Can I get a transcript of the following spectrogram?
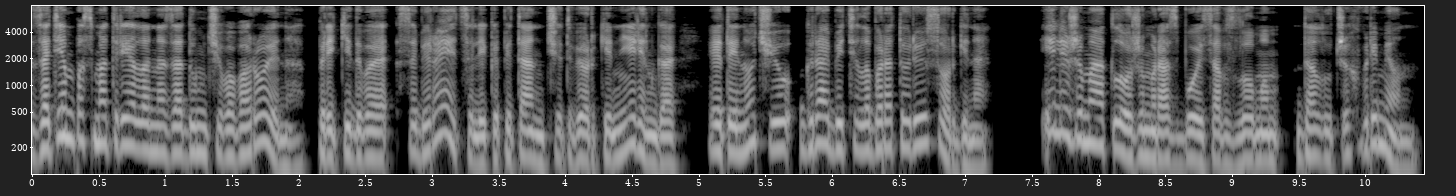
Затем посмотрела на задумчивого Роина, прикидывая, собирается ли капитан четверки Неринга этой ночью грабить лабораторию Соргина, или же мы отложим разбой со взломом до лучших времен.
